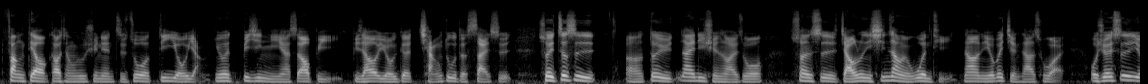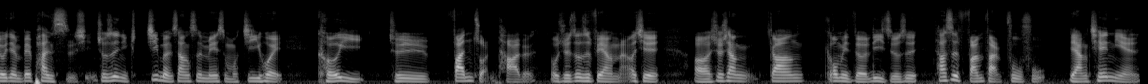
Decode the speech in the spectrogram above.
放掉高强度训练，只做低有氧，因为毕竟你还是要比比较有一个强度的赛事。所以这是呃对于耐力选手来说，算是假如你心脏有问题，然后你又被检查出来，我觉得是有点被判死刑，就是你基本上是没什么机会可以去翻转它的。我觉得这是非常难，而且呃就像刚刚。高米的例子就是，他是反反复复，两千年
